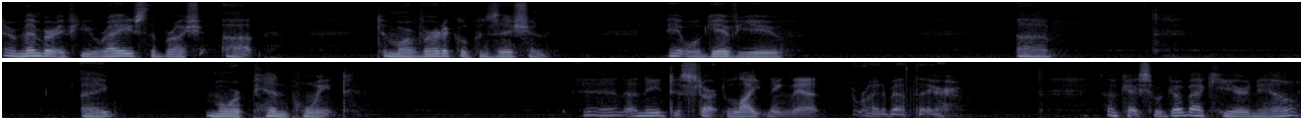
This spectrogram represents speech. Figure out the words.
Remember, if you raise the brush up to more vertical position, it will give you uh, a more pinpoint. And I need to start lightening that right about there. Okay, so we go back here now.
